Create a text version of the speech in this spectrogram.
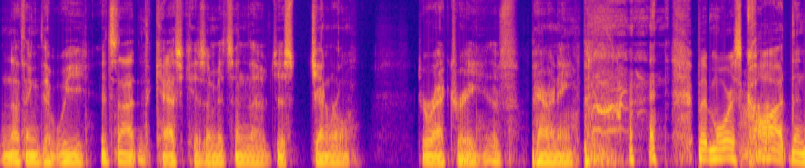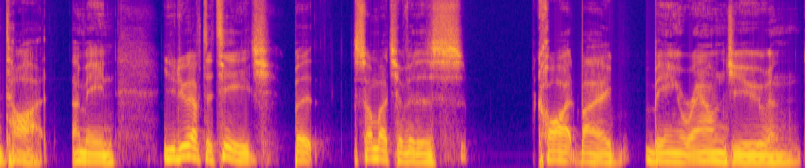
nothing that we. It's not the catechism. It's in the just general directory of parenting. but more is caught than taught. I mean, you do have to teach, but so much of it is caught by being around you and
